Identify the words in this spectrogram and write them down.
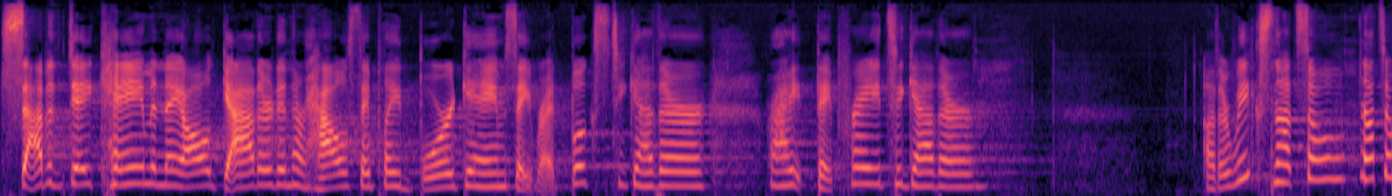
Sabbath day came and they all gathered in their house. They played board games, they read books together, right? They prayed together. Other weeks, not so, not so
